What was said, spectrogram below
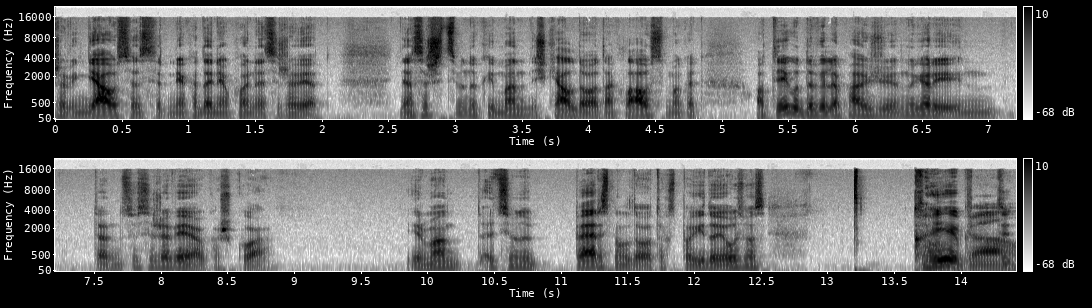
žavingiausias ir niekada nieko nesižavėtų. Nes aš atsimenu, kai man iškeldavo tą klausimą, kad, o tai jeigu Dovilė, pavyzdžiui, nu gerai, ten susižavėjo kažkuo, Ir man, atsimenu, persmeldavo toks pavydo jausmas, kaip, tai,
